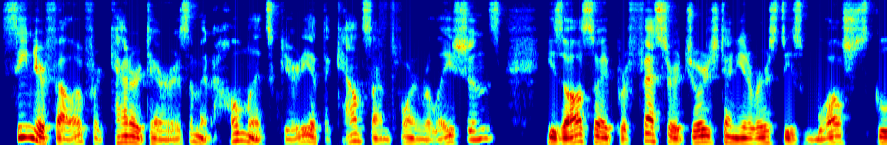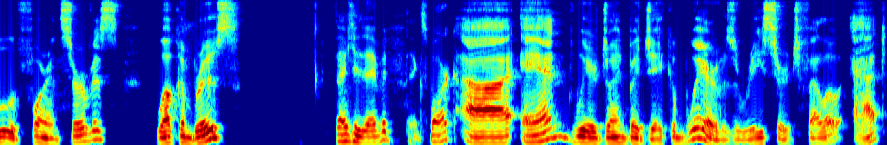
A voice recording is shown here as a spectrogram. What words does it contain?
Senior Fellow for Counterterrorism and Homeland Security at the Council on Foreign Relations. He's also a professor at Georgetown University's Walsh School of Foreign Service. Welcome, Bruce. Thank you, David. Thanks, Marc. Uh, and we're joined by Jacob Ware, who's a research fellow at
